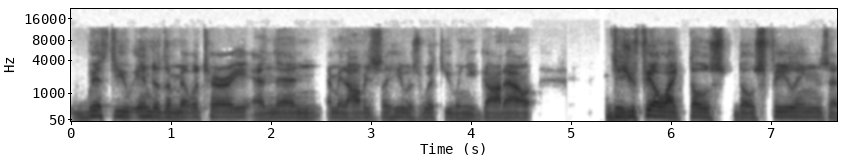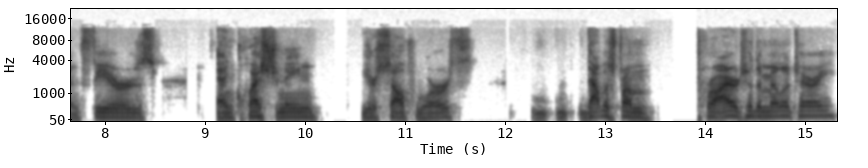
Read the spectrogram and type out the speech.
with you into the military? And then i mean obviously he was with you when you got out. Did you feel like those those feelings and fears and questioning your self-worth that was from prior to the military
